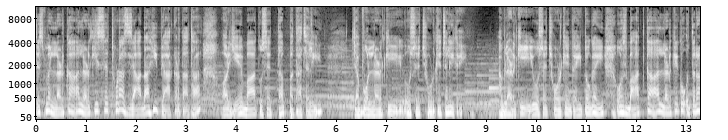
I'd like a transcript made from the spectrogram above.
जिसमें लड़का लड़की से थोड़ा ज़्यादा ही प्यार करता था। और ये बात उसे तब पता चली जब वो लड़की उसे छोड़ के चली गई। अब लड़की उसे छोड़ के गई तो गई, उस बात का लड़के को उतना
